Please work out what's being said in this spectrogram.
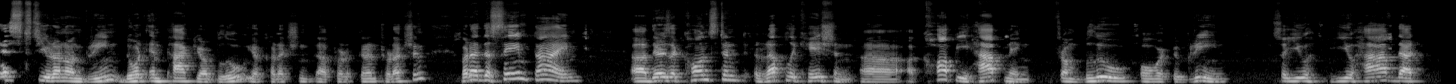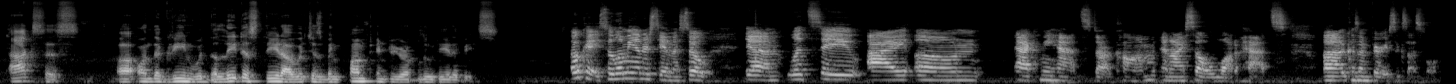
tests you run on green don't impact your blue, your production, uh, pro- current production. But at the same time, uh, there's a constant replication, uh, a copy happening from blue over to green so you you have that access uh, on the green with the latest data, which is being pumped into your blue database. Okay, so let me understand this. So um, let's say I own acmehats.com and I sell a lot of hats because uh, I'm very successful.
